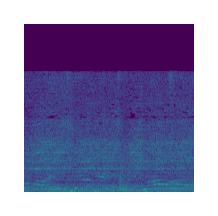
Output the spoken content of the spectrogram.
Join, join, join.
